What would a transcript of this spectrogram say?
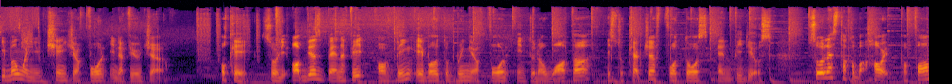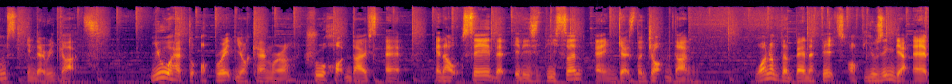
even when you change your phone in the future. Okay, so the obvious benefit of being able to bring your phone into the water is to capture photos and videos. So let's talk about how it performs in that regards. You will have to operate your camera through Hot Dive's app and I would say that it is decent and gets the job done. One of the benefits of using their app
